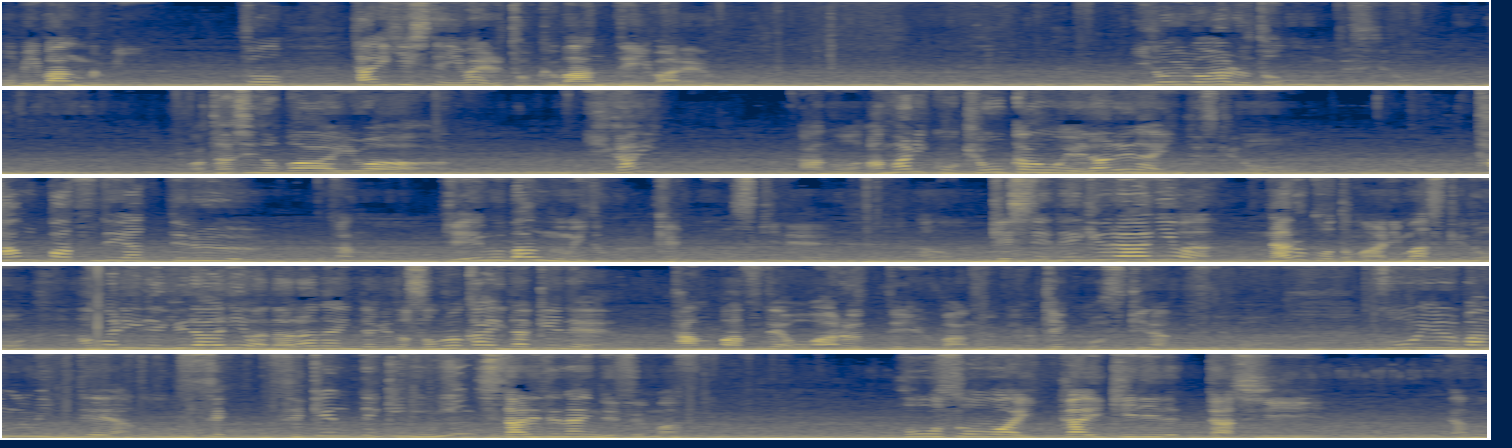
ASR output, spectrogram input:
帯番組と対比していわゆる特番って言われるもの。いろいろあると思うんですけど、私の場合は、意外、あの、あまりこう共感を得られないんですけど、単発でやってる、あの、ゲーム番組とかが結構好きで、あの、決してレギュラーにはなることもありますけど、あまりレギュラーにはならないんだけど、その回だけで単発で終わるっていう番組が結構好きなんですけど、こういう番組って、あの、世間的に認知されてないんですよ、まず。放送は1回きりだし、あの、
